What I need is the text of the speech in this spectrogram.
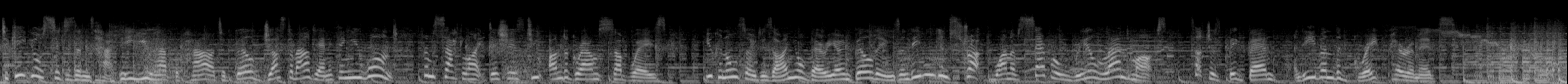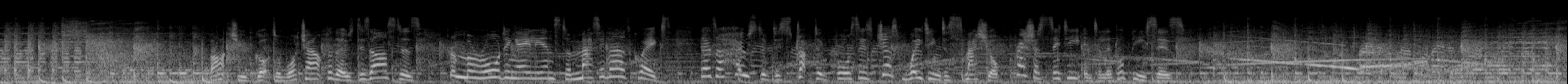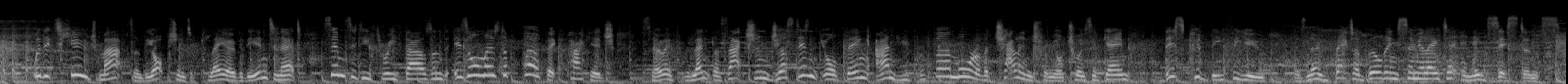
To keep your citizens happy, you have the power to build just about anything you want, from satellite dishes to underground subways. You can also design your very own buildings and even construct one of several real landmarks, such as Big Ben and even the Great Pyramids. But you've got to watch out for those disasters. From marauding aliens to massive earthquakes, there's a host of destructive forces just waiting to smash your precious city into little pieces. With its huge maps and the option to play over the internet, SimCity 3000 is almost a perfect package. So if relentless action just isn't your thing and you prefer more of a challenge from your choice of game, this could be for you. There's no better building simulator in existence.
